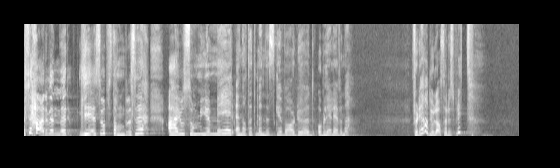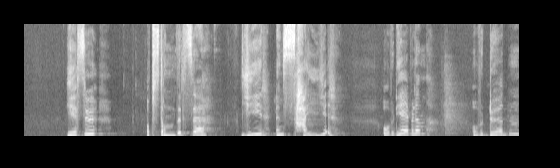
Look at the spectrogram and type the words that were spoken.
Og kjære venner, Jesu oppstandelse er jo så mye mer enn at et menneske var død og ble levende. For det hadde jo Lasarus blitt. Jesu oppstandelse gir en seier over djevelen, over døden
